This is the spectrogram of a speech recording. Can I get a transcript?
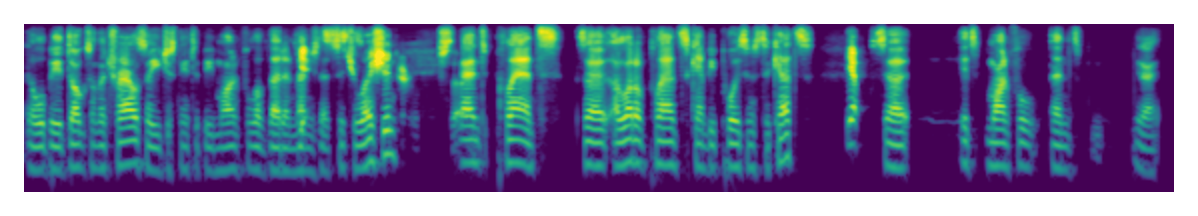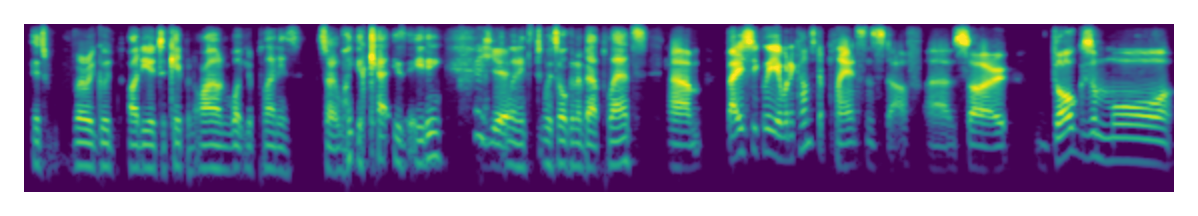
there will be dogs on the trail, so you just need to be mindful of that and manage that situation. So. And plants. So a lot of plants can be poisonous to cats. Yep. So it's mindful and you know, it's very good idea to keep an eye on what your plant is sorry, what your cat is eating yeah. when it's, we're talking about plants. Um, basically, when it comes to plants and stuff, uh, so dogs are more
